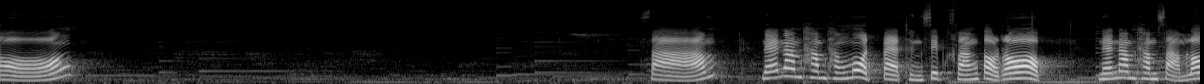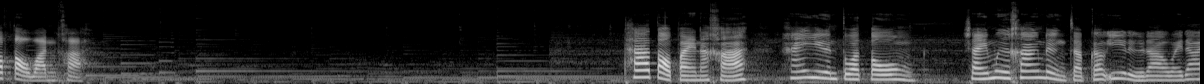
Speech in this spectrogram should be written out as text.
สองสาม แนะนำทำทั้งหมด 8-10 ครั้งต่อรอบ แนะนำทำ3รอบต่อวันค่ะ ท่าต่อไปนะคะ ให้ยืนตัวตรง ใช้มือข้างหนึ่งจับเก้าอี้หรือราวไว้ได้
